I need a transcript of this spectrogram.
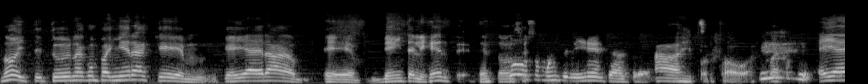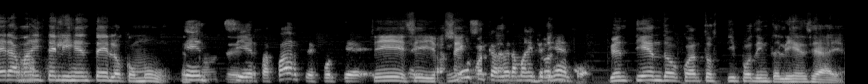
No, y tuve una compañera que, que ella era eh, bien inteligente. Entonces, Todos somos inteligentes, Andrés. Ay, por favor. Bueno, ella era más inteligente de lo común. Entonces, en cierta parte, porque sí, sí, yo sé. música no era más inteligente. Yo, yo, entiendo cuántos tipos de inteligencia hay,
